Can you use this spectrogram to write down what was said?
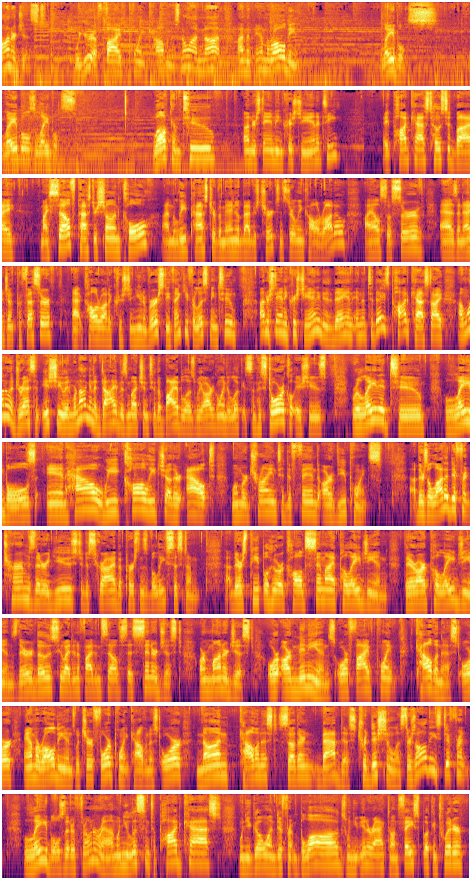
monergist. Well, you're a five point Calvinist. No, I'm not. I'm an Amyraldian. Labels. Labels, labels. Welcome to Understanding Christianity, a podcast hosted by myself, Pastor Sean Cole. I'm the lead pastor of Emmanuel Baptist Church in Sterling, Colorado. I also serve as an adjunct professor at Colorado Christian University. Thank you for listening to Understanding Christianity today. And, and in today's podcast, I, I want to address an issue, and we're not going to dive as much into the Bible as we are going to look at some historical issues related to labels and how we call each other out when we're trying to defend our viewpoints. Uh, there's a lot of different terms that are used to describe a person's belief system. Uh, there's people who are called semi Pelagian. There are Pelagians. There are those who identify themselves as synergist or monergist or Arminians or five point Calvinist or Amyraldians, which are four point Calvinist, or non Calvinist Southern Baptist, traditionalists. There's all these different labels that are thrown around when you listen to podcasts, when you go on different blogs, when you interact on Facebook and Twitter.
